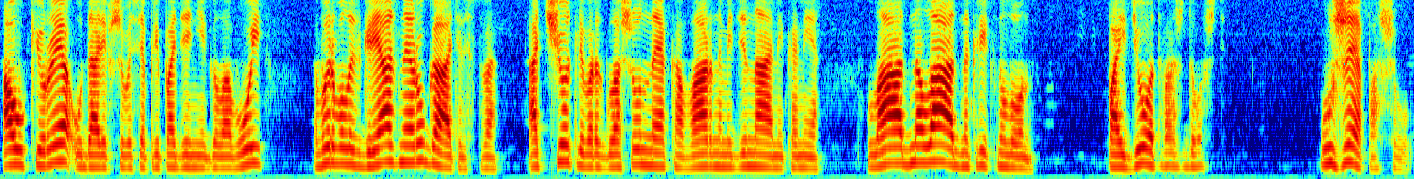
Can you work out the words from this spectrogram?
а у Кюре, ударившегося при падении головой, вырвалось грязное ругательство, отчетливо разглашенное коварными динамиками. «Ладно, ладно!» — крикнул он. «Пойдет ваш дождь!» «Уже пошел!»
